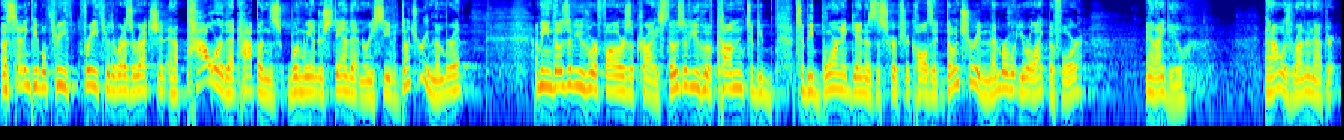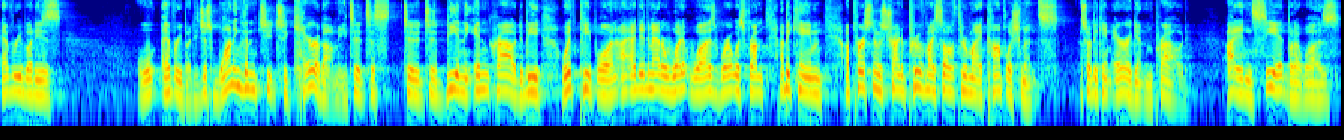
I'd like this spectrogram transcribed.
of setting people free, free through the resurrection and a power that happens when we understand that and receive it. Don't you remember it? I mean, those of you who are followers of Christ, those of you who have come to be, to be born again, as the scripture calls it, don't you remember what you were like before? Man, I do. Man, I was running after everybody's everybody, just wanting them to, to care about me, to, to, to, to be in the in crowd, to be with people. And I, I didn't matter what it was, where it was from. I became a person who was trying to prove myself through my accomplishments. So I became arrogant and proud. I didn't see it, but I was.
